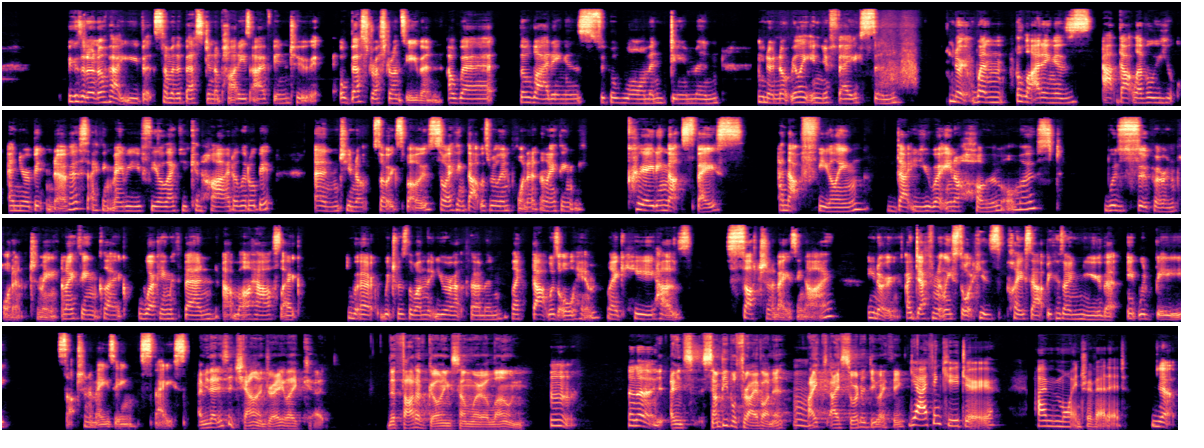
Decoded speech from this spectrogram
Because I don't know about you, but some of the best dinner parties I've been to, or best restaurants even, are where the lighting is super warm and dim and, you know, not really in your face. And, you know, when the lighting is at that level you, and you're a bit nervous, I think maybe you feel like you can hide a little bit and you're not so exposed. So I think that was really important. And I think creating that space and that feeling that you were in a home almost was super important to me. And I think like working with Ben at my House, like where, which was the one that you were at Thurman, like that was all him. Like he has such an amazing eye. You know, I definitely sought his place out because I knew that it would be such an amazing space. I mean, that is a challenge, right? Like uh, the thought of going somewhere alone. Mm. I know. I mean, some people thrive on it. Mm. I, I sort of do, I think. Yeah, I think you do. I'm more introverted. Yeah.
